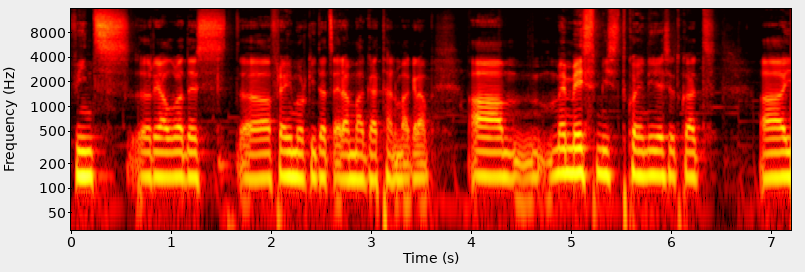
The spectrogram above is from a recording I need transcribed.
ვინც რეალურად ეს ფრეიმვორკი დაწერა მაგათან, მაგრამ აა მე მესმის თქვენი ესე ვთქვათ აი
